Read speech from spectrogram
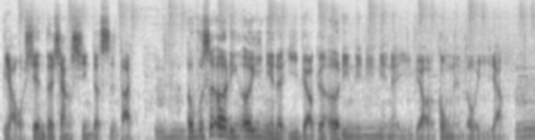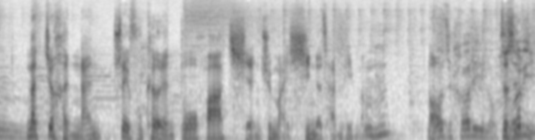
表现得像新的时代，而不是二零二一年的仪表跟二零零零年的仪表的功能都一样。嗯，那就很难说服客人多花钱去买新的产品嘛。逻辑合理了，这是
